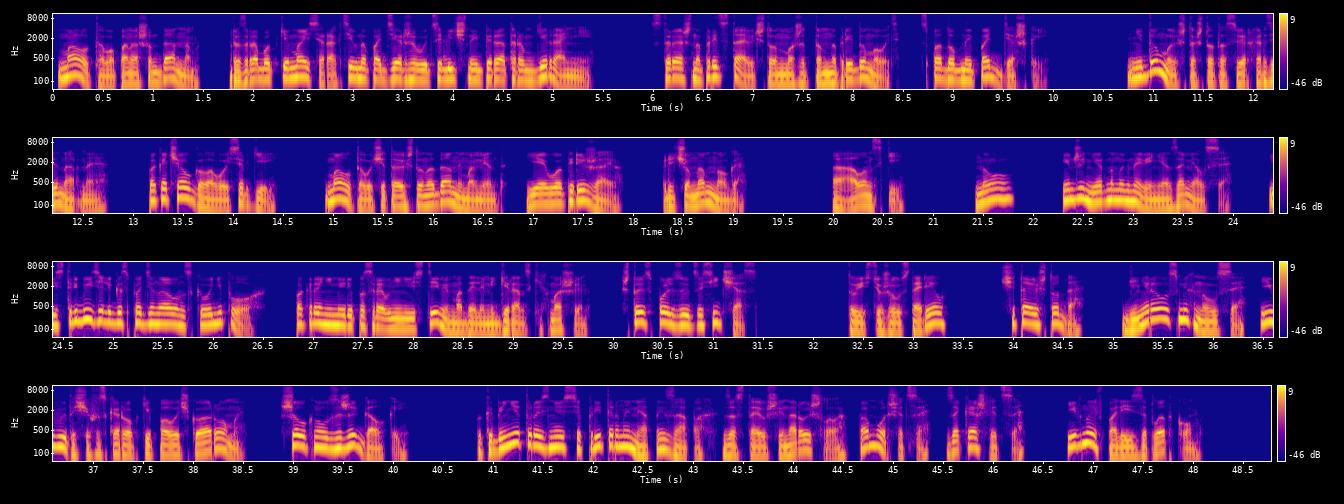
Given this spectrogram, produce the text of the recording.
Мало того, по нашим данным, разработки Майсера активно поддерживаются лично императором Герании. Страшно представить, что он может там напридумывать с подобной поддержкой. Не думаю, что что-то сверхординарное. Покачал головой Сергей. Мало того, считаю, что на данный момент я его опережаю. Причем намного. А Аланский? Ну, инженер на мгновение замялся. Истребитель господина Аланского неплох. По крайней мере, по сравнению с теми моделями геранских машин, что используются сейчас. То есть уже устарел? Считаю, что да. Генерал усмехнулся и, вытащив из коробки палочку аромы, щелкнул зажигалкой. По кабинету разнесся приторно-мятный запах, заставивший Наройшлова поморщиться, закашляться и вновь полезть за платком.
